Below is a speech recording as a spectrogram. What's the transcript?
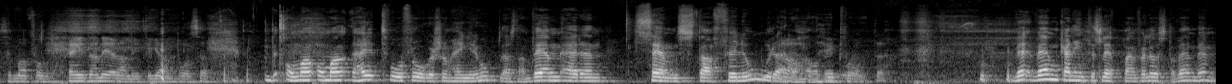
så man får hejda ner han lite grann på. Så att, Om man, om man, det här är två frågor som hänger ihop nästan. Vem är den sämsta förloraren ja, av det er två? inte. Vem, vem kan inte släppa en förlust då? Vem? vem?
